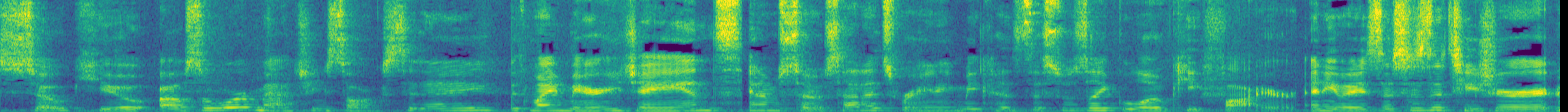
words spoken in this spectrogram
so cute. I also wore matching socks today with my Mary Janes and I'm so sad it's raining because this was like low-key fire. Anyways, this is a t-shirt.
